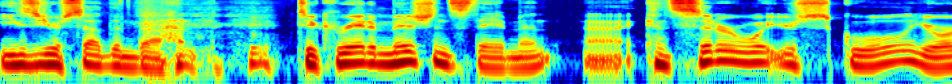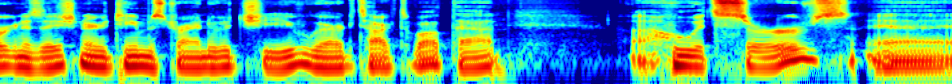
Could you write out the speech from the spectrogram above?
easier said than done. to create a mission statement, uh, consider what your school, your organization, or your team is trying to achieve. We already talked about that. Uh, who it serves, uh,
